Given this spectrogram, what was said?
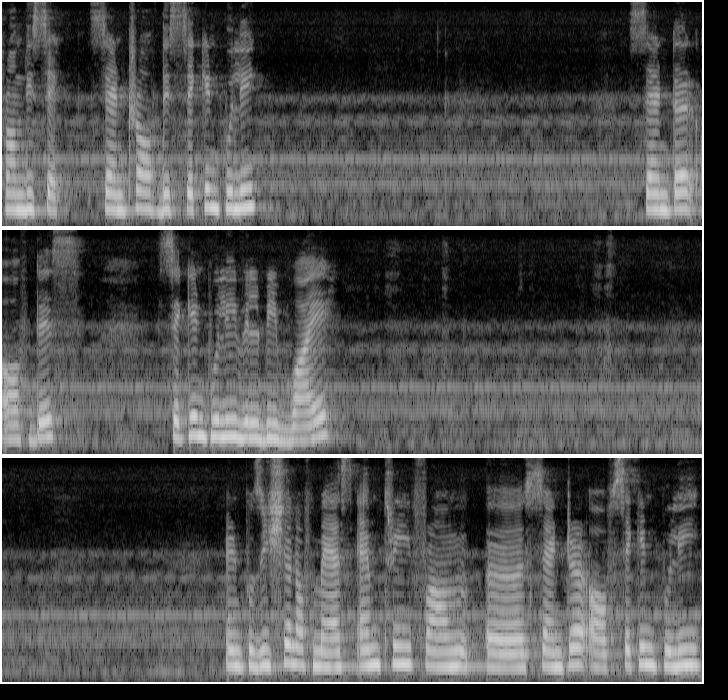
from the center of this second pulley. Center of this second pulley will be Y and position of mass m3 from uh, center of second pulley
